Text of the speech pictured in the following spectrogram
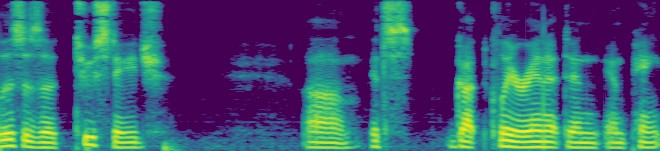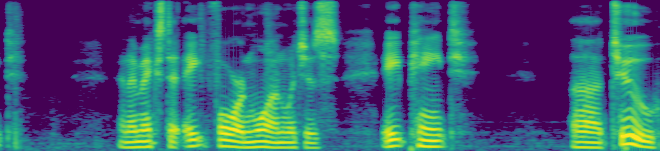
this is a two-stage. Um, it's got clear in it and, and paint. And I mixed it 8, 4, and 1, which is 8 paint, uh, 2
